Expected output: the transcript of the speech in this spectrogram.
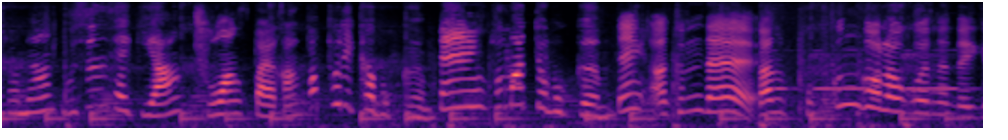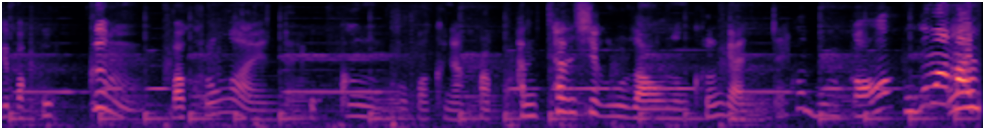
그러면 무슨 색이야? 주황 빨강. 파프리카 볶음. 땡. 토마토 볶음. 땡. 아 근데 난 볶은 거라고 했는데 이게 막 볶음 막 그런 건 아닌데. 볶은 거 막 그냥 막 반찬식으로 나오는 그런 게 아닌데. 그건 뭘까? 고구마 아, 마탕.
